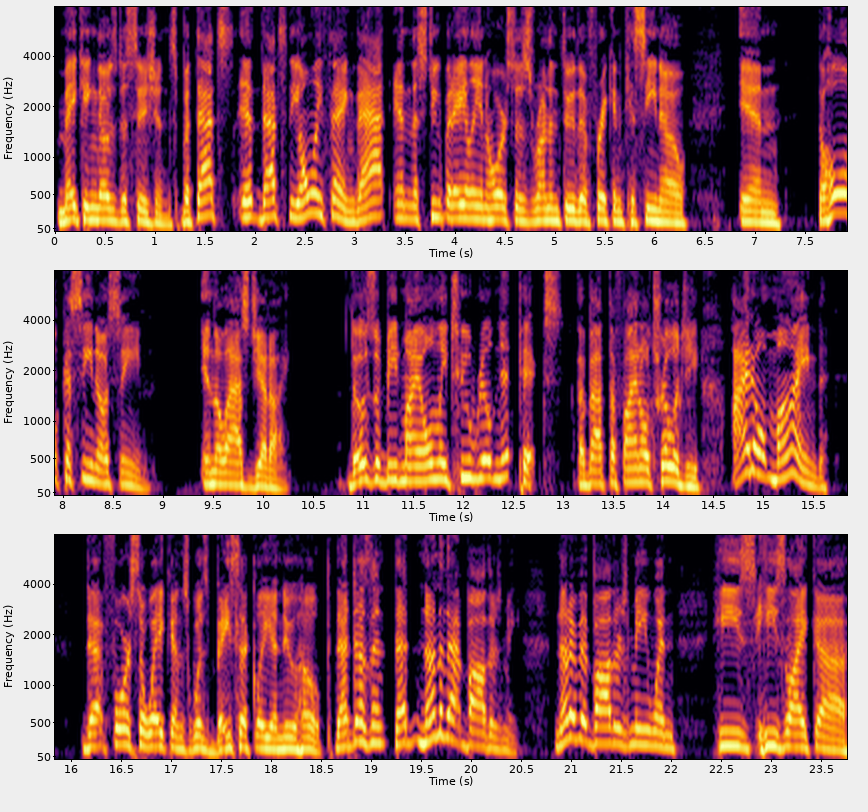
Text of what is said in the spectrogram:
making those decisions. But that's it, that's the only thing. That and the stupid alien horses running through the freaking casino in the whole casino scene in The Last Jedi. Those would be my only two real nitpicks about the final trilogy. I don't mind that Force Awakens was basically a new hope. That doesn't that none of that bothers me. None of it bothers me when he's he's like uh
